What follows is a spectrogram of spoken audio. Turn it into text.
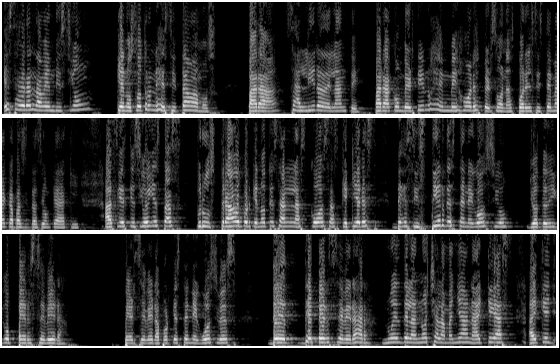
esa era la bendición que nosotros necesitábamos para salir adelante, para convertirnos en mejores personas por el sistema de capacitación que hay aquí. Así es que si hoy estás frustrado porque no te salen las cosas, que quieres desistir de este negocio, yo te digo, persevera, persevera, porque este negocio es de, de, perseverar, no es de la noche a la mañana, hay que, hay que,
